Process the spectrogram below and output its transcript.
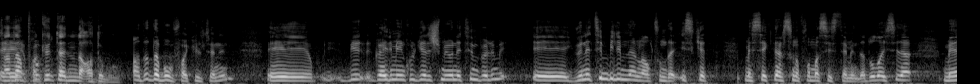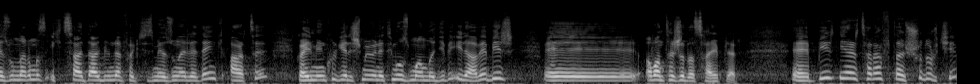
Zaten Ee, fakültenin de adı bu. Adı da bu fakültenin. Ee, bir gayrimenkul gelişme yönetim bölümü e, yönetim bilimlerinin altında İSKET meslekler sınıflama sisteminde. Dolayısıyla mezunlarımız İktisadi İdari Bilimler Fakültesi mezunlarıyla denk artı gayrimenkul gelişme yönetim uzmanlığı gibi ilave bir e, avantaja da sahipler. E, bir diğer taraf da şudur ki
